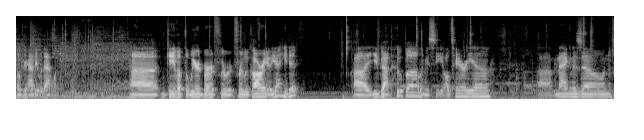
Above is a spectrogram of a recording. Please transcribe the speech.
Hope you're happy with that one. Uh, gave up the weird bird for, for Lucario. Yeah, he did. Uh, you've got Hoopa. Let me see. Altaria. Uh, Magnezone.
